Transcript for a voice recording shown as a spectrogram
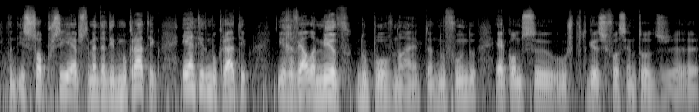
Portanto, isso só por si é absolutamente antidemocrático. É antidemocrático e revela medo do povo, não é? Portanto, no fundo, é como se os portugueses fossem todos uh,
